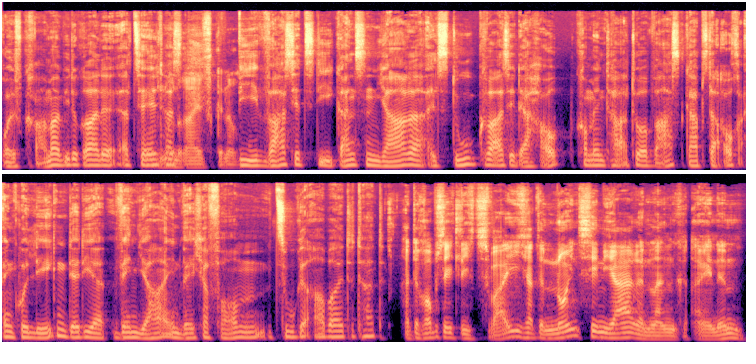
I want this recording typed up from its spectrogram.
Rolf Kramer, wie du gerade erzählt hast. Reif, genau. Wie war es jetzt die ganzen Jahre, als du quasi der Hauptkommentator warst? Gab es da auch einen Kollegen, der dir, wenn ja, in welcher Form zugearbeitet hat? Hatte hauptsächlich zwei. Ich hatte 19 Jahre lang einen,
